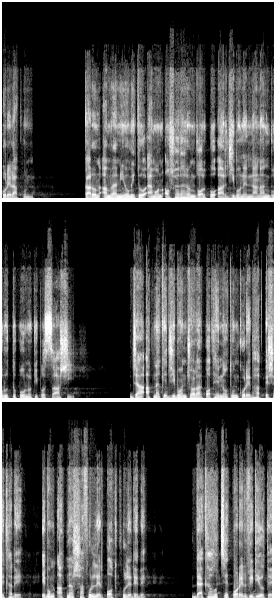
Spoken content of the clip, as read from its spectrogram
করে রাখুন। কারণ আমরা নিয়মিত এমন অসাধারণ গল্প আর জীবনের নানান গুরুত্বপূর্ণ টিপস আসি, যা আপনাকে জীবন চলার পথে নতুন করে ভাবতে শেখাবে এবং আপনার সাফল্যের পথ খুলে দেবে। দেখা হচ্ছে পরের ভিডিওতে।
